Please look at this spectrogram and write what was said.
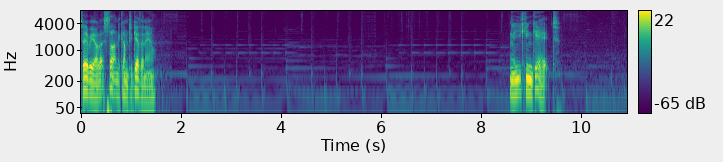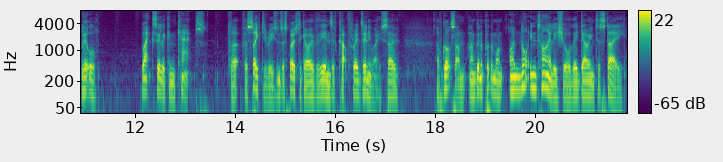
So there we are, that's starting to come together now. Now you can get little black silicon caps that for safety reasons are supposed to go over the ends of cut threads anyway. So I've got some and I'm going to put them on. I'm not entirely sure they're going to stay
